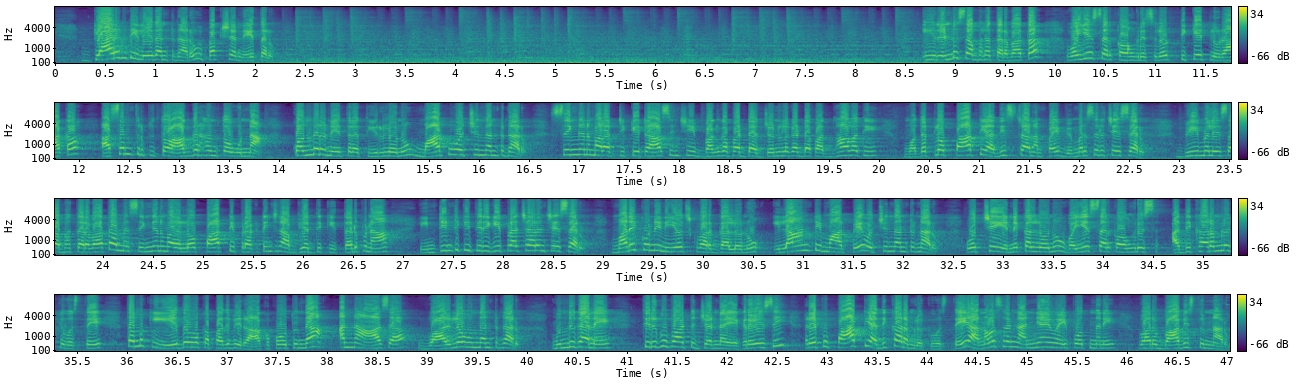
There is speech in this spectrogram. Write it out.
గ్యారంటీ లేదంటున్నారు విపక్ష నేతలు. ఈ రెండు సభల తర్వాత వైఎస్ఆర్ కాంగ్రెస్లో టికెట్లు రాక అసంతృప్తితో ఆగ్రహంతో ఉన్న కొందరు నేతల తీరులోనూ మార్పు వచ్చిందంటున్నారు. సింగనమల టికెట్ ఆశించి భంగపడ్డ జొన్నలగడ్డ పద్మావతి మొదట్లో పార్టీ అధిష్టానంపై విమర్శలు చేశారు. భీమలి సభ తర్వాత ఆమె సింగనమలలో పార్టీ ప్రకటించిన అభ్యర్థికి తరపున ఇంటింటికి తిరిగి ప్రచారం చేశారు. మరికొన్ని నియోజకవర్గాల్లోనూ ఇలాంటి మార్పే వచ్చిందంటున్నారు. వచ్చే ఎన్నికల్లోనూ వైఎస్ఆర్ కాంగ్రెస్ అధికారంలోకి వస్తే తమకి ఏదో ఒక పదవి రాకపోతుందా అన్న ఆశ వారిలో ఉందంటున్నారు. ముందుగానే తిరుగుబాటు జెండా ఎగరవేసి రేపు పార్టీ అధికారంలోకి వస్తే అనవసరంగా అన్యాయం అయిపోతుందని వారు భావిస్తున్నారు.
